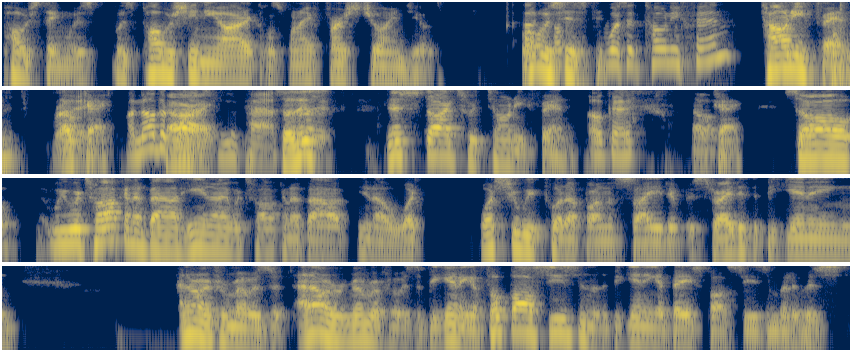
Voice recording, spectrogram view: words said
posting was was publishing the articles when I first joined you. What uh, was his? Was it Tony Finn? Tony Finn. Right. Okay. Another boss right. from the past. So this right. this starts with Tony Finn. Okay. Okay. So we were talking about he and I were talking about you know what what should we put up on the site? It was right at the beginning. I don't remember. It was, I don't remember if it was the beginning of football season or the beginning of baseball season, but it was.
